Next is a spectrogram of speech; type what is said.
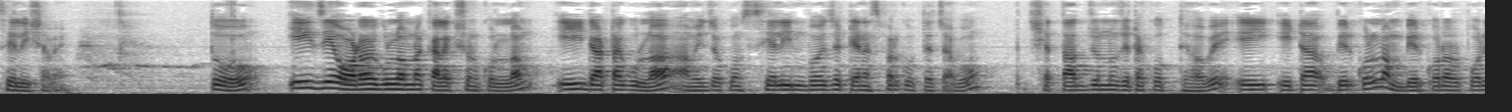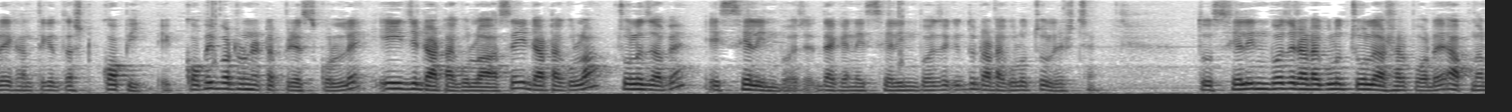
সেল হিসাবে। তো এই যে অর্ডারগুলো আমরা কালেকশন করলাম, এই ডাটাগুলা আমি যখন সেল ইনভয়েসে ট্রান্সফার করতে চাবো, সে তার জন্য যেটা করতে হবে, এই এটা বের করলাম, বের করার পরে এখান থেকে জাস্ট কপি এই কপি বাটন এটা প্রেস করলে এই যে ডাটাগুলো আছে, এই ডাটাগুলো চলে যাবে এই সেল ইনভয়েসে। দেখেন এই সেল ইনভয়েসে কিন্তু ডাটাগুলো চলে এসছে। তো সেল ইনভয়েসে ডাটাগুলো চলে আসার পরে আপনার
